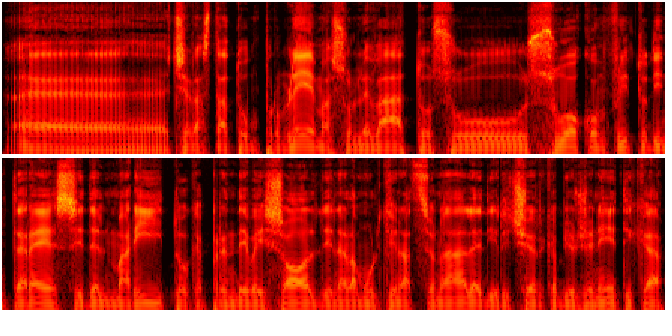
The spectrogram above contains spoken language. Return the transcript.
eh, c'era stato un problema sollevato sul suo conflitto di interessi del marito che prendeva i soldi nella multinazionale di ricerca biogenetica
